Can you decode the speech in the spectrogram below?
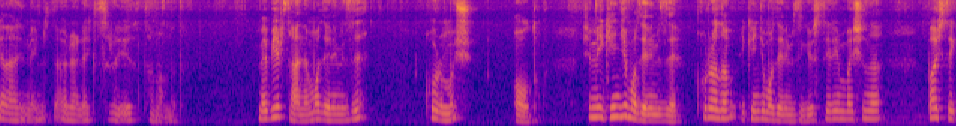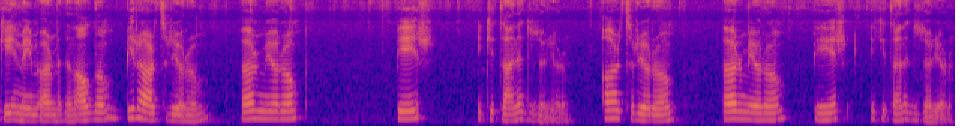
Kenar ilmeğimizi örerek sırayı tamamladım. Ve bir tane modelimizi kurmuş olduk. Şimdi ikinci modelimizi kuralım. İkinci modelimizi göstereyim başını. Baştaki ilmeğimi örmeden aldım. Bir artırıyorum. Örmüyorum. Bir, iki tane düz örüyorum. Artırıyorum. Örmüyorum. Bir, iki tane düz örüyorum.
